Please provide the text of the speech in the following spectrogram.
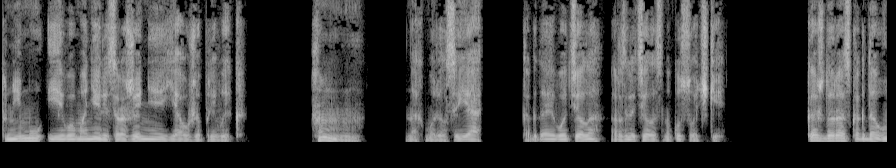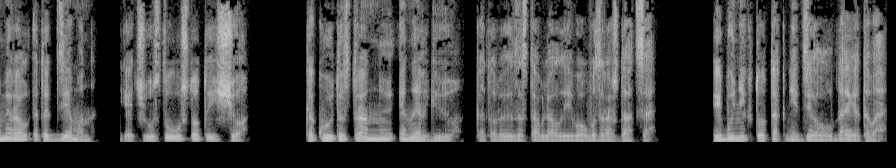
К нему и его манере сражения я уже привык. «Хм...» — нахмурился я, когда его тело разлетелось на кусочки. Каждый раз, когда умирал этот демон, я чувствовал что-то еще. Какую-то странную энергию, которая заставляла его возрождаться. Ибо никто так не делал до этого.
